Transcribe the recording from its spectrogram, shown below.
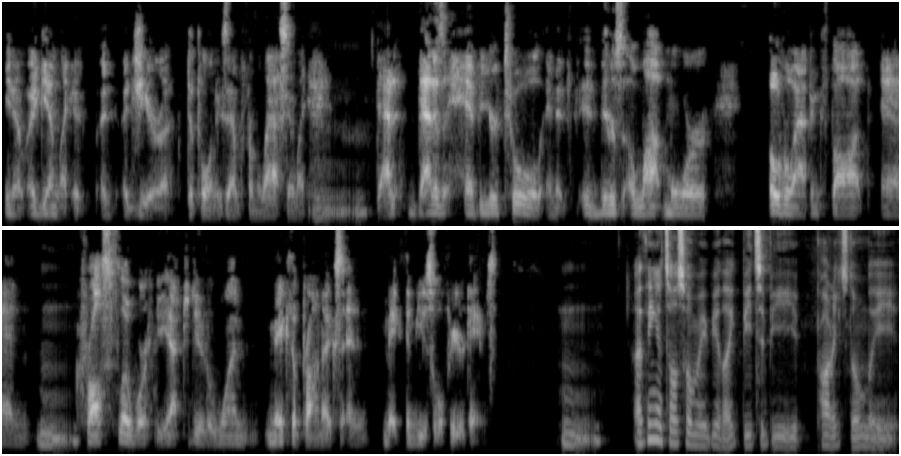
you know, again, like a, a, a Jira to pull an example from Atlassian, like mm. that, that is a heavier tool and it, it, there's a lot more overlapping thought and mm. cross flow work that you have to do to one, make the products and make them usable for your teams. Hmm. I think it's also maybe like B2B products normally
